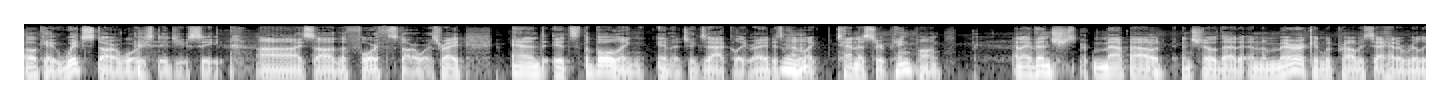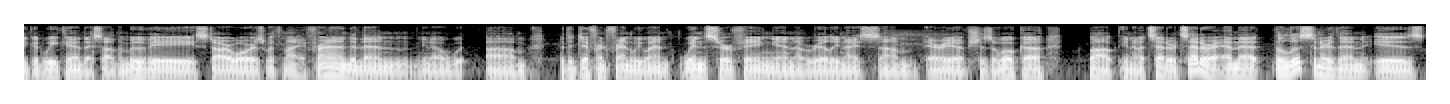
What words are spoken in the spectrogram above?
Okay, which Star Wars did you see? Uh, I saw the fourth Star Wars, right? And it's the bowling image exactly, right? It's mm-hmm. kind of like tennis or ping pong. And I then sh- map out and show that an American would probably say, I had a really good weekend. I saw the movie Star Wars with my friend. And then, you know, um, with a different friend, we went windsurfing in a really nice um, area of Shizuoka, well, you know, et cetera, et cetera. And that the listener then is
